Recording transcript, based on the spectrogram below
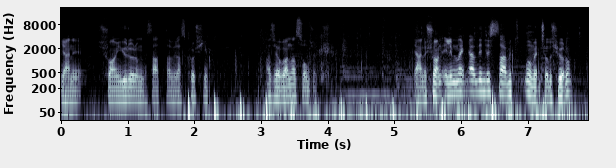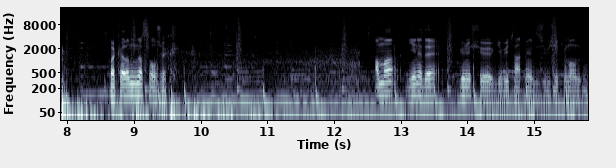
Yani şu an yürüyorum mesela hatta biraz koşayım. Acaba nasıl olacak? Yani şu an elimden geldiğince sabit tutmamaya çalışıyorum. Bakalım nasıl olacak. Ama yine de gün ışığı gibi tatmin edici bir çekim olmuyor.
